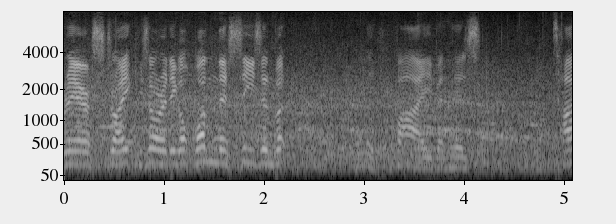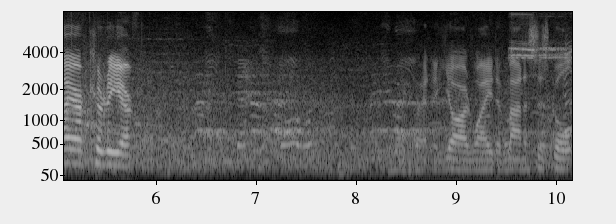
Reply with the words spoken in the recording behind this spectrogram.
rare strike. He's already got one this season, but only five in his entire career. About a yard wide of Mannus's goal.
